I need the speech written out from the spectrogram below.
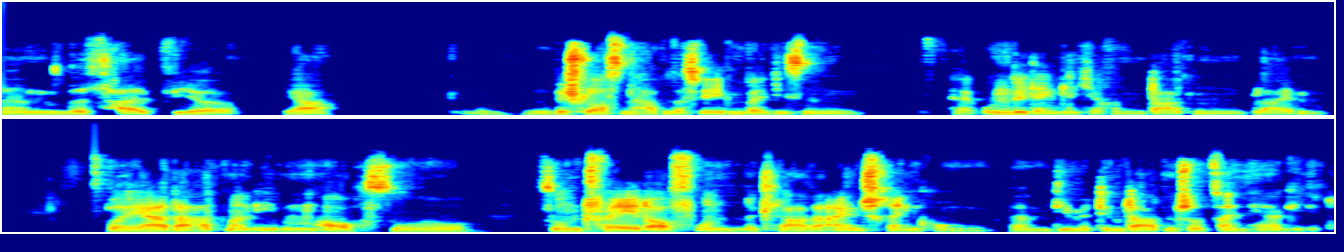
ähm, weshalb wir ja beschlossen haben, dass wir eben bei diesen äh, unbedenklicheren Daten bleiben. Aber ja, da hat man eben auch so, so ein Trade-off und eine klare Einschränkung, ähm, die mit dem Datenschutz einhergeht.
